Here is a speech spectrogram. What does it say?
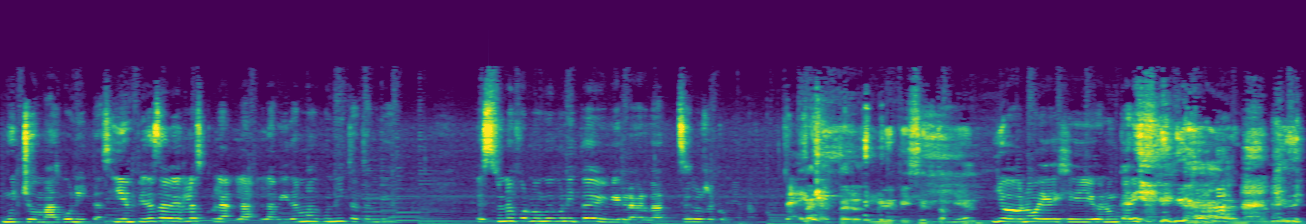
mucho más bonitas y empiezas a ver las- la, la- la vida más bonita también. Es una forma muy bonita de vivir, la verdad, se los recomiendo. Pero, pero es muy difícil también. Yo no voy a decir, yo nunca dije,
